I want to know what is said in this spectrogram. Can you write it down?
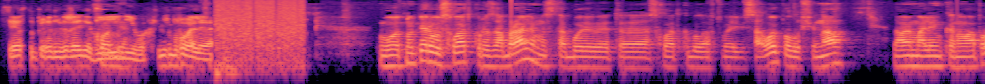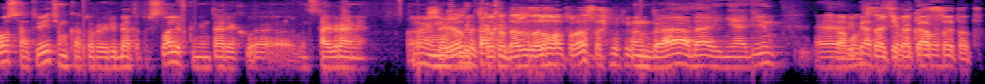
средство передвижения для ленивых, не более. Вот, ну первую схватку разобрали мы с тобой. Эта схватка была в твоей весовой полуфинал. Давай маленько на вопросы ответим, которые ребята прислали в комментариях э, в Инстаграме. Ну, и, Серьезно, кто-то даже задал вопросы? Да, да, и не один. Э, Там, Ребята, кстати, как кто... раз этот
